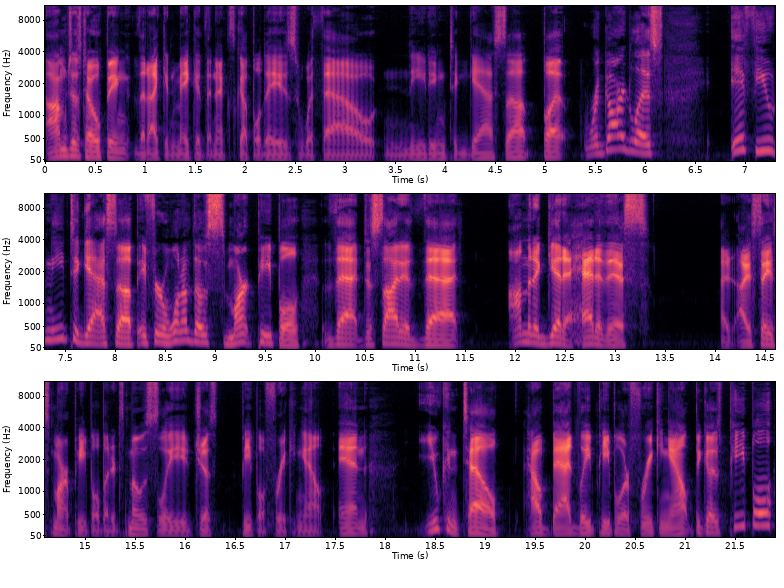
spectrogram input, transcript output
I'm just hoping that I can make it the next couple days without needing to gas up. But regardless, if you need to gas up, if you're one of those smart people that decided that I'm going to get ahead of this, I, I, say smart people, but it's mostly just people freaking out. And you can tell how badly people are freaking out because people,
